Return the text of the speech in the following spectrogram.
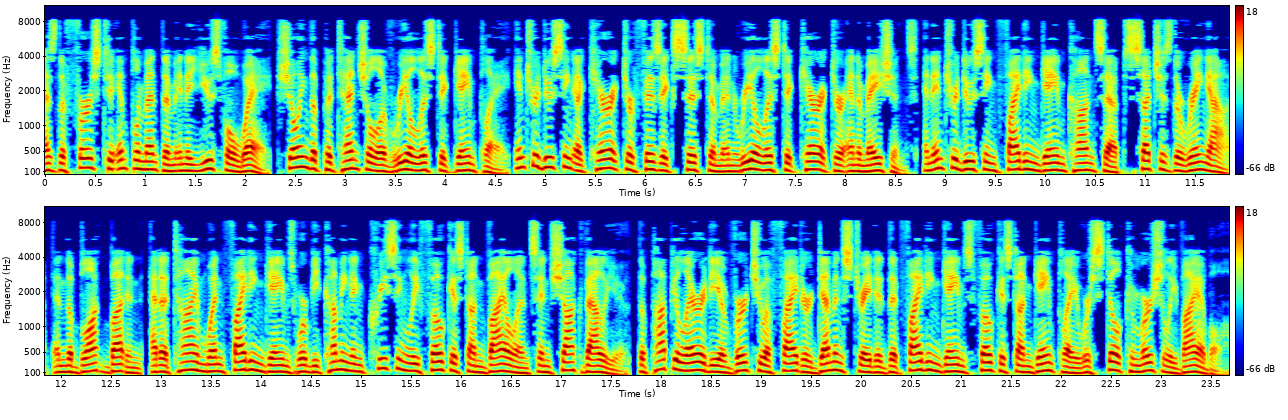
as the first to implement them in a useful way, showing the potential of realistic gameplay introducing a character physics system and realistic character animations, and introducing fighting game concepts such as the ring out and the block button, at a time when fighting games were becoming increasingly focused on violence and shock value. The popularity of Virtua Fighter demonstrated that fighting games focused focused on gameplay were still commercially viable.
